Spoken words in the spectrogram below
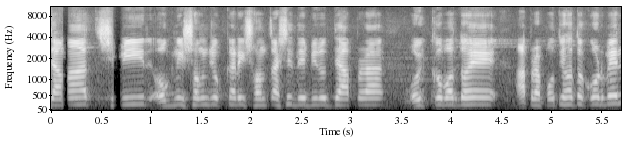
জামাত, শিবির, অগ্নিসংযোগকারী সন্ত্রাসীদের বিরুদ্ধে আপনারা ঐক্যবদ্ধ হয়ে আপনারা প্রতিহত করবেন।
